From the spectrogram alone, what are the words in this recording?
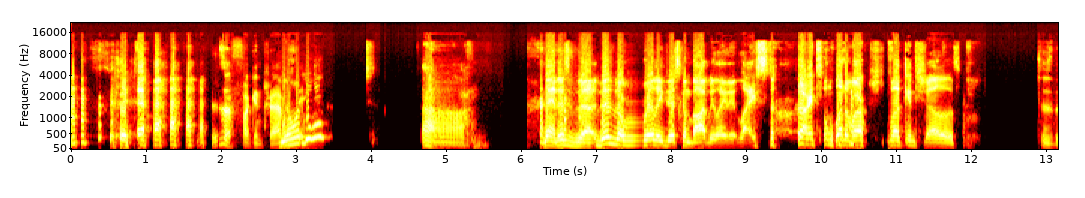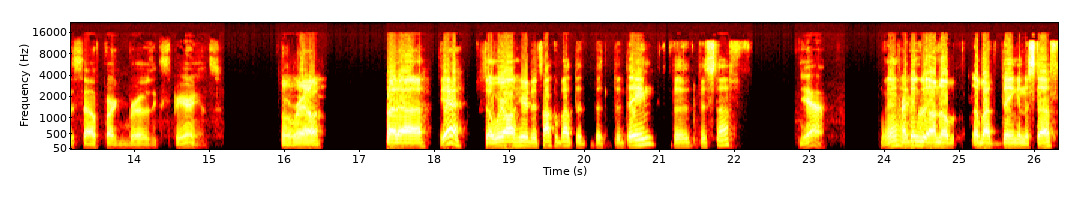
you This is a fucking travesty. know what you Ah, man, this is a this is a really discombobulated like start to one of our fucking shows This is the South Park Bros experience. for real. But uh, yeah. So we're all here to talk about the the, the thing, the the stuff. Yeah. Yeah, I Pretty think we all know about the thing and the stuff.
